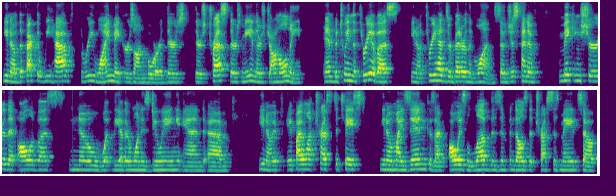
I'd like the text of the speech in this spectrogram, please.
you know the fact that we have three winemakers on board. There's there's Tress, there's me, and there's John Olney, and between the three of us, you know, three heads are better than one. So just kind of making sure that all of us know what the other one is doing and um, you know if if i want tress to taste you know my zin because i've always loved the zinfandels that tress has made so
